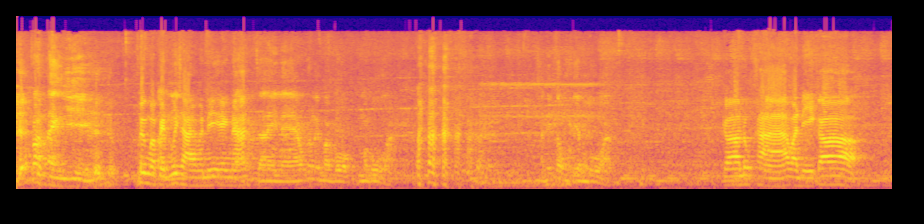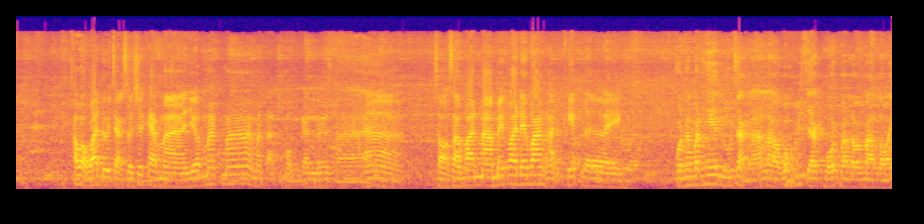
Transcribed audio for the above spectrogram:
เมื่อก่อนแต่งหญิง เพิ่งมาเป็นผู้ชายวันนี้เองนะตัดใจแล้วก็เลยมาโบกมาบวช อันนี้ตรงเรียนบวชก็ลูกค้าวันนี้ก็ เขาบอกว่าดูจากโซเชียลแคมมาเยอะมากๆ มาตัดผมกันเลยใช่อ่าสองสามวันมาไม่ค่อยได้ว่างอัดคลิปเลย คนทั้งประเทศรู้จักร้านเราว่าพี่แจ็คโพสต์วันเราประมาณร้อย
